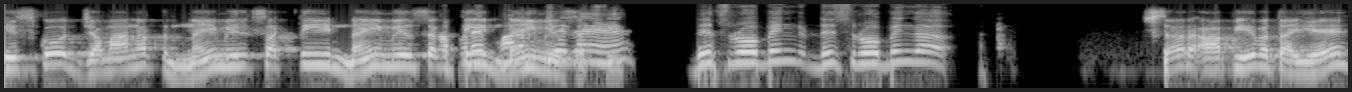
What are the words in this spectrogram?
इसको जमानत नहीं मिल सकती नहीं मिल सकती नहीं मिल सकती। डिसरोबिंग डिसरोबिंग सर आप ये बताइए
